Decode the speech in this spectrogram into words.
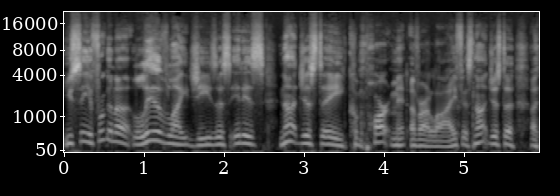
You see, if we're going to live like Jesus, it is not just a compartment of our life, it's not just a, a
